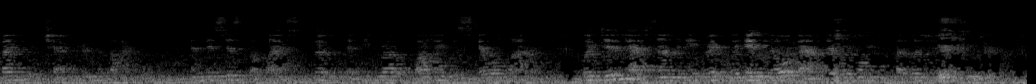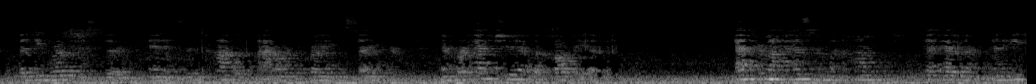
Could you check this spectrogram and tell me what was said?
favorite chapter in the Bible. Book that he wrote while he was still alive. We do have some that he'd written we didn't know about. They were going to publish in the future. But he wrote this book, and it's entitled Our Praying Savior. And perhaps you have a copy of it. After my husband went home to heaven, and he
